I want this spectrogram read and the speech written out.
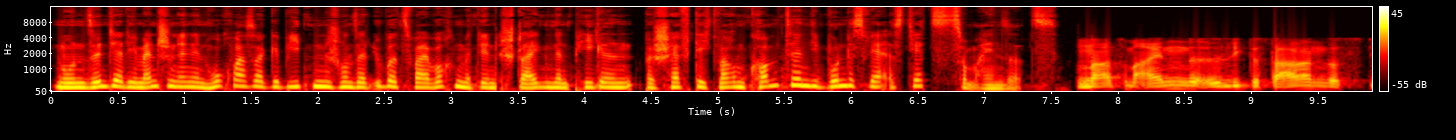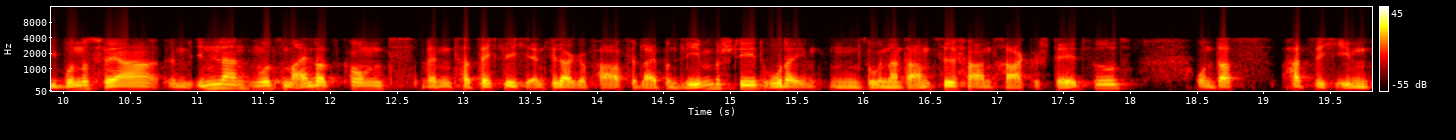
Nun sind ja die Menschen in den Hochwassergebieten schon seit über zwei Wochen mit den steigenden Pegeln beschäftigt. Warum kommt denn die Bundeswehr erst jetzt zum Einsatz? Na, zum einen äh, liegt es daran, dass die Bundeswehr im Inland nur zum Einsatz kommt, wenn tatsächlich entweder Gefahr für Leib und Leben besteht oder eben ein sogenannter Amtshilfeantrag gestellt wird. Und das hat sich eben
